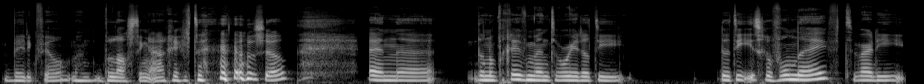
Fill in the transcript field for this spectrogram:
weet ik veel, een belastingaangifte of zo. En eh, dan op een gegeven moment hoor je dat hij, dat hij iets gevonden heeft waar hij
